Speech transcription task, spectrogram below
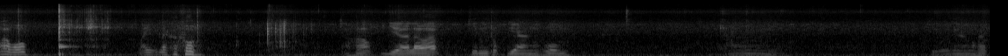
แล้วครับผมมาอีกแล้วครับผมนะครับเหยื่อแล้วครับ กินทุกอย่างครับผมอ่าสวยงามครับ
